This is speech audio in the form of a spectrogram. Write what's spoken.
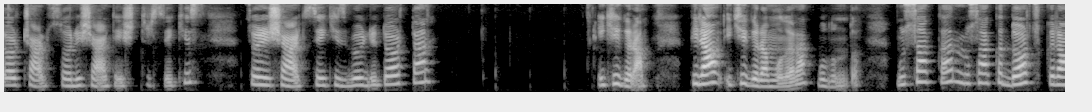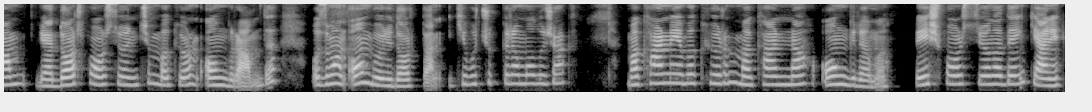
4 çarpı soru işareti eşittir 8. Soru işareti 8 bölü 4'ten 2 gram. Pilav 2 gram olarak bulundu. Musakka, musakka 4 gram yani 4 porsiyon için bakıyorum 10 gramdı. O zaman 10 bölü 4'ten 2,5 gram olacak. Makarnaya bakıyorum. Makarna 10 gramı 5 porsiyona denk. Yani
